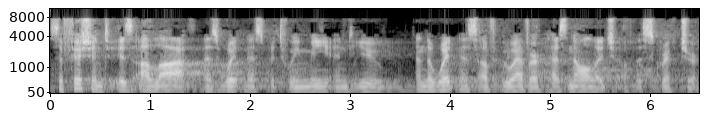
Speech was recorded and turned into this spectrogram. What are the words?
sufficient is Allah as witness between me and you, and the witness of whoever has knowledge of the scripture.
